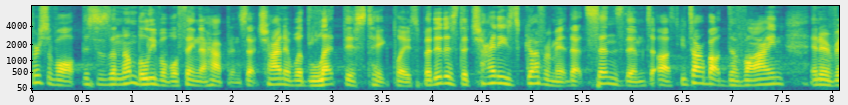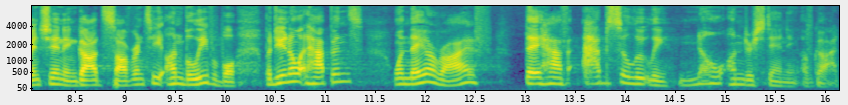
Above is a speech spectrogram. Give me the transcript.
First of all, this is an unbelievable thing that happens that China would let this take place, but it is the Chinese government that sends them to us. You talk about divine intervention and God's sovereignty, unbelievable. But do you know what happens? When they arrive, they have absolutely no understanding of God.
